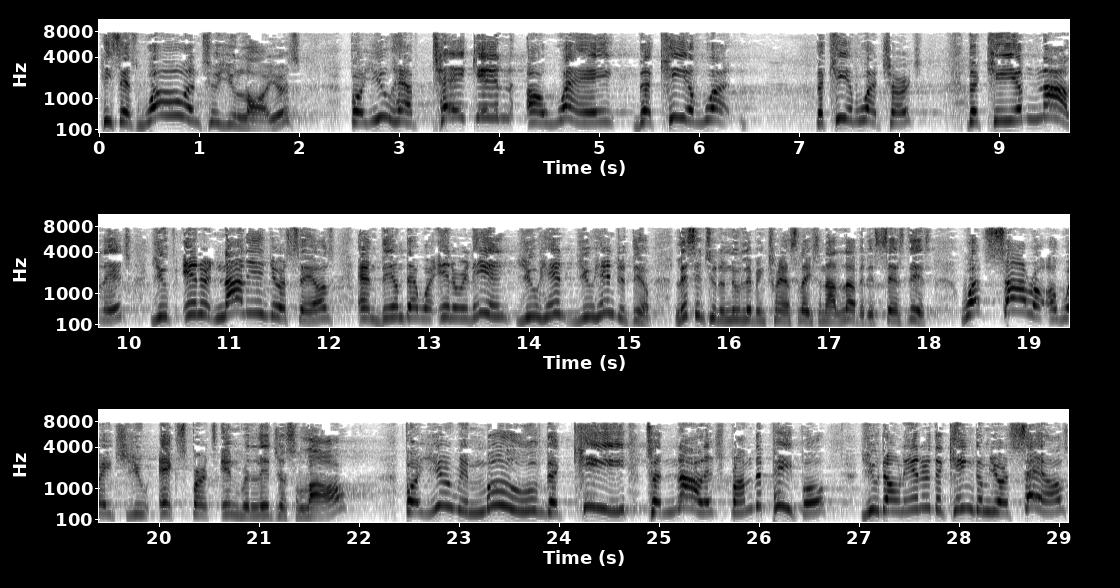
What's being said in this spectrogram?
He says, woe unto you lawyers, for you have taken away the key of what? The key of what, church? The key of knowledge. You've entered not in yourselves, and them that were entering in, you, you hindered them. Listen to the New Living Translation. I love it. It says this. What sorrow awaits you experts in religious law? For you remove the key to knowledge from the people. You don't enter the kingdom yourselves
